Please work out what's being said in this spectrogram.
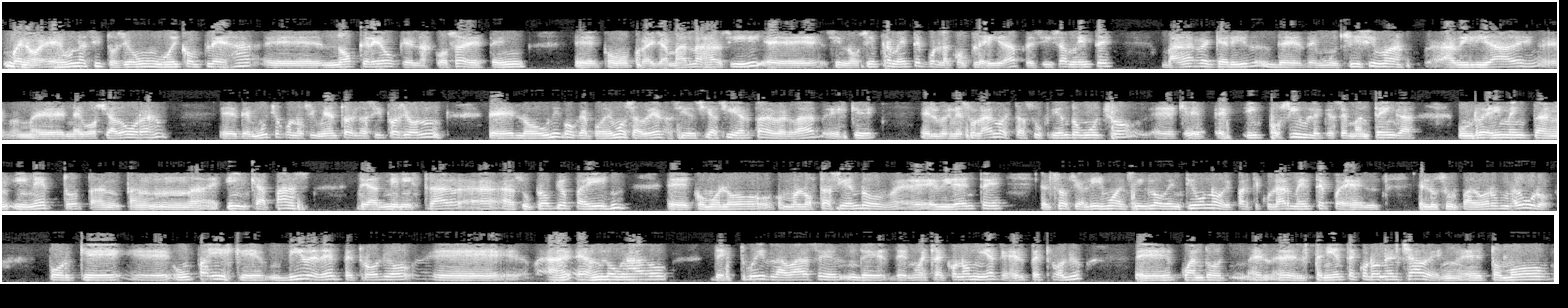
Bueno, es una situación muy compleja. Eh, no creo que las cosas estén eh, como para llamarlas así, eh, sino simplemente por la complejidad, precisamente van a requerir de, muchísimas habilidades eh, negociadoras, de mucho conocimiento de la situación. lo único que podemos saber a ciencia cierta, de verdad, es que el venezolano está sufriendo mucho, que es imposible que se mantenga un régimen tan inepto, tan, tan incapaz de administrar a, su propio país eh, como lo como lo está haciendo eh, evidente el socialismo del siglo XXI y particularmente pues el, el usurpador Maduro porque eh, un país que vive del petróleo han logrado destruir la base de, de, nuestra economía que es el petróleo cuando el, el, teniente coronel Chávez tomó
